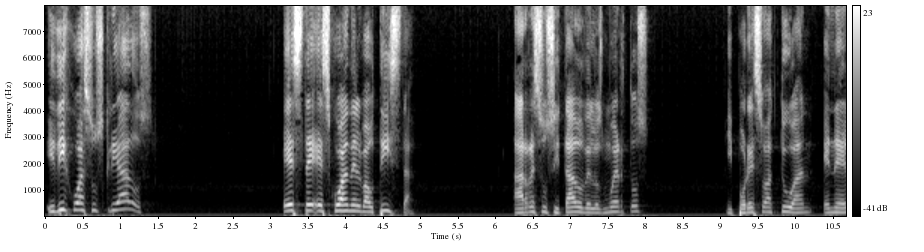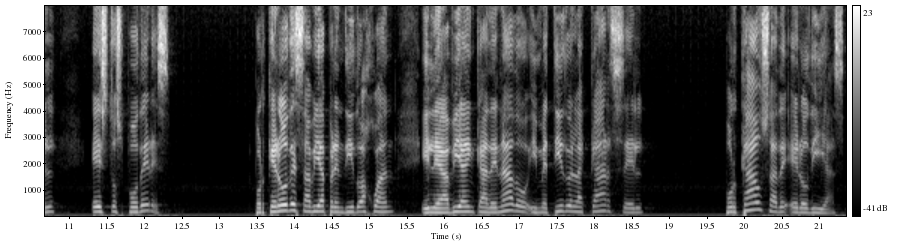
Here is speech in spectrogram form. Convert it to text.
y dijo a sus criados, este es Juan el Bautista, ha resucitado de los muertos y por eso actúan en él estos poderes. Porque Herodes había prendido a Juan y le había encadenado y metido en la cárcel por causa de Herodías,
